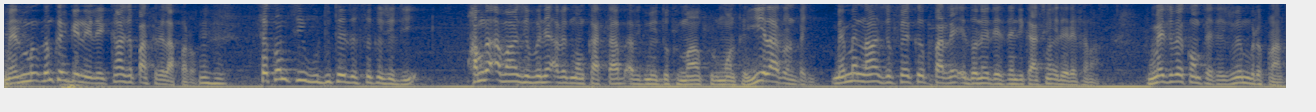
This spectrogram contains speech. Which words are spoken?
Mais ma dama koy génnee léegi quand je passerai la parole. C'est comme si vous doutez de ce que je dis. Xam nga avant je venais avec mon cartable avec mes documents pour montrer. Yii laa doon bañ. Mais maintenant je fais que parler et donner des indications et des références. Mais je vais compléter je vais me reprendre.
